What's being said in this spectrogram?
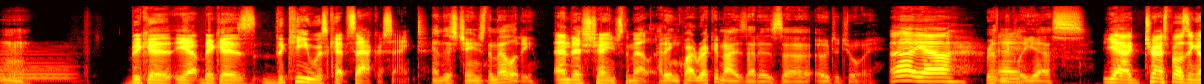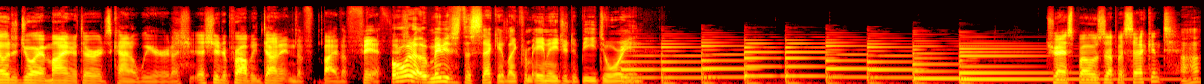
Hmm. Because yeah, because the key was kept sacrosanct, And this changed the melody. and this changed the melody. I didn't quite recognize that as uh, Ode to Joy. Uh, yeah. Rhythmically, Uh, yes. Yeah, transposing Ode to Joy in minor third is kind of weird. I, sh- I should have probably done it in the by the fifth. Or what, maybe just the second, like from A major to B Dorian. Transposed up a second. Uh huh.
